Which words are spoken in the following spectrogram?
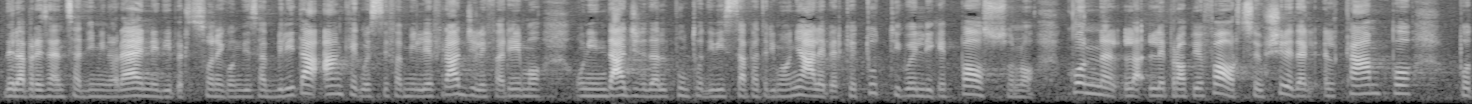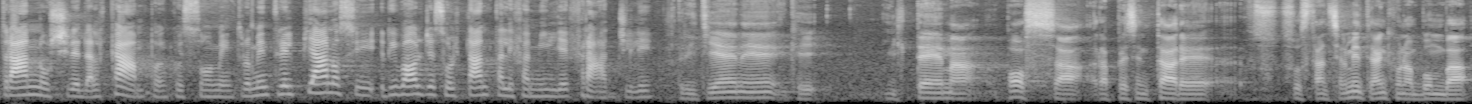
della presenza di minorenni, di persone con disabilità, anche queste famiglie fragili faremo un'indagine dal punto di vista patrimoniale perché tutti quelli che possono con le proprie forze uscire dal campo potranno uscire dal campo in questo momento, mentre il piano si rivolge soltanto alle famiglie fragili. Ritiene che il tema possa rappresentare sostanzialmente anche una bomba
